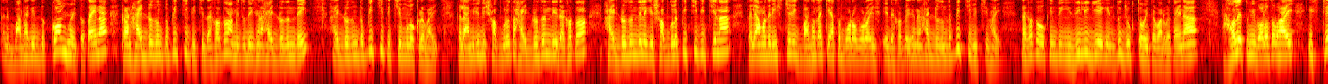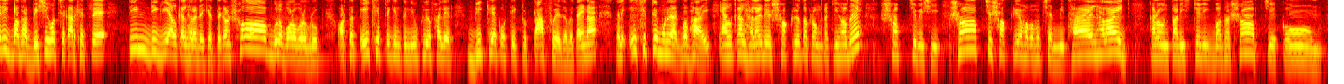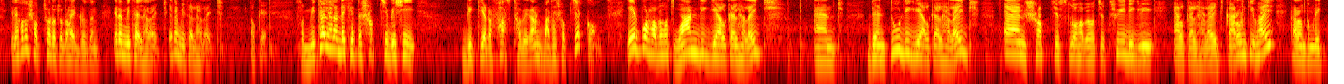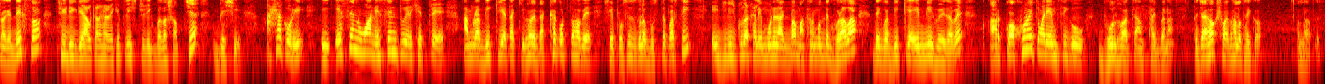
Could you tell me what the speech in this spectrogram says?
তাহলে বাধা কিন্তু কম হইতো, তাই না? কারণ হাইড্রোজেন তো পিচ্ছি পিচ্ছি দেখো তো, আমি যদি এখানে হাইড্রোজেন দিই, হাইড্রোজেন তো পিচ্ছি পিচ্ছি মূলক রে ভাই। তাহলে আমি যদি সবগুলোতে হাইড্রোজেন দিই, দেখো তো, হাইড্রোজেন দিলে কি সবগুলো পিচ্ছি পিচ্ছি না? তাহলে আমাদের স্টেরিক বাধাটা কি এত বড় বড়? এই- দেখো তো, এখানে হাইড্রোজেন তো পিচ্ছি পিচ্ছি ভাই। দেখো তো, ও কিন্তু ইজিলি গিয়ে কিন্তু যুক্ত হইতে পারবে, তাই না? তাহলে তুমি বলো তো ভাই, স্টেরিক বাধা বেশি হচ্ছে কার ক্ষেত্রে? তিন ডিগ্রি অ্যালকাল হ্যালাইডের ক্ষেত্রে, কারণ সবগুলো বড় বড় গ্রুপ অর্থাৎ এই ক্ষেত্রে কিন্তু নিউক্লিওফাইলের বিক্রিয়া করতে একটু টাফ হয়ে যাবে, তাই না? তাহলে এই ক্ষেত্রে মনে রাখব ভাই অ্যালকাল হ্যালাইডের সক্রিয়তা ক্রমটা কি হবে? সবচেয়ে বেশি, সবচেয়ে সক্রিয় হবে হচ্ছে মিথাইল হ্যালাইড কারণ তার স্টেরিক বাধা সবচেয়ে কম। দেখো তো সব ছোটো ছোটো হাইড্রোজেন এটা মিথাইল হ্যালাইড এটা methyl halide okay so methyl হ্যালাইডের ক্ষেত্রে সবচেয়ে বেশি বিক্রিয়াটা ফাস্ট হবে, কারণ বাধা সবচেয়ে কম। এরপর হবে হচ্ছে one degree alkyl halide and then two degree alkyl halide and সবচেয়ে স্লো হবে হচ্ছে থ্রি ডিগ্রি অ্যালকাইল হ্যালাইড কারণ কি ভাই? কারণ তোমরা একটু আগে দেখছ থ্রি ডিগ্রি অ্যালকাইল হ্যালাইডের ক্ষেত্রে স্টেরিক বাধা সবচেয়ে বেশি। আশা করি এই S N one S N two এর ক্ষেত্রে আমরা বিক্রিয়াটা কীভাবে ব্যাখ্যা করতে হবে সেই প্রসেসগুলো বুঝতে পারছি। এই জিনিসগুলো খালি মনে রাখবা, মাথার মধ্যে ঘোরাবা, দেখবা বিক্রিয়া এমনি হয়ে যাবে। আর কখনোই তোমার এমসিকিউ ভুল হওয়ার চান্স থাকবে না। তো যাই হোক, সবাই ভালো থাকো আল্লাহ হাফেজ।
